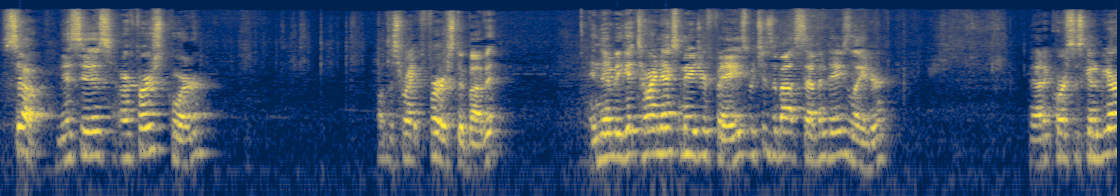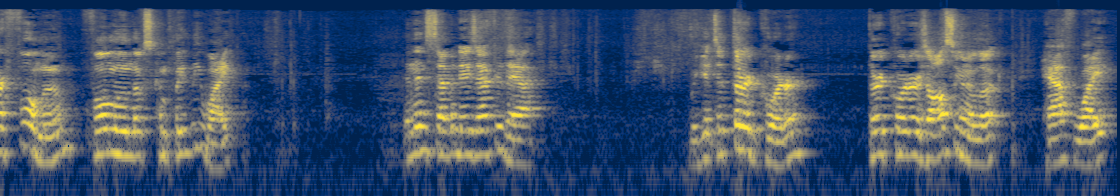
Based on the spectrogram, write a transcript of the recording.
So, this is our first quarter. I'll just write first above it. And then we get to our next major phase, which is about seven days later. That, of course, is going to be our full moon. Full moon looks completely white. And then seven days after that, we get to third quarter. Third quarter is also going to look half white.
